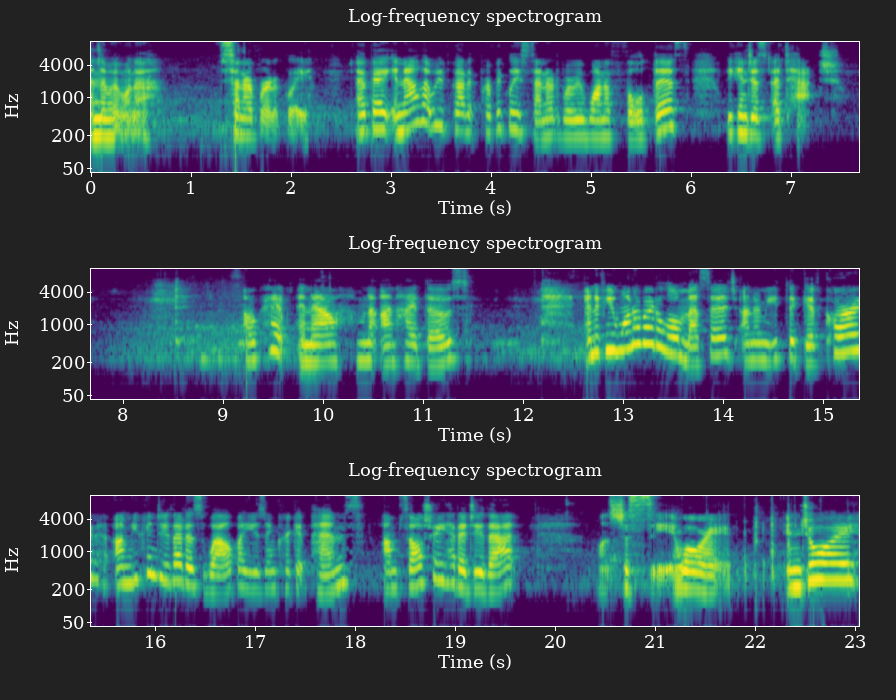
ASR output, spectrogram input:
And then we want to center vertically. Okay, and now that we've got it perfectly centered where we want to fold this, we can just attach. Okay, and now I'm going to unhide those. And if you want to write a little message underneath the gift card, um, you can do that as well by using Cricut pens. Um, so I'll show you how to do that. Let's just see. We'll write, enjoy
